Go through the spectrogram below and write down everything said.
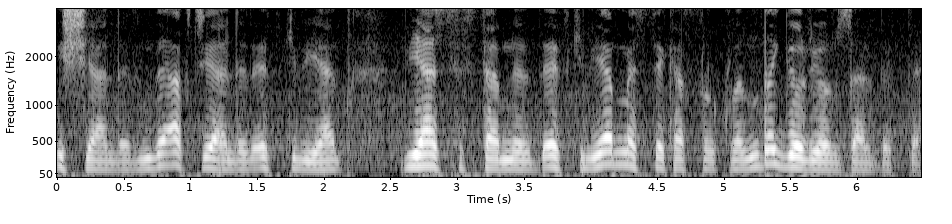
iş yerlerinde akciğerleri etkileyen diğer sistemleri de etkileyen meslek hastalıklarını da görüyoruz elbette.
